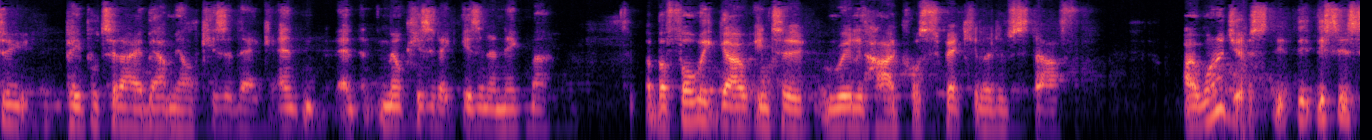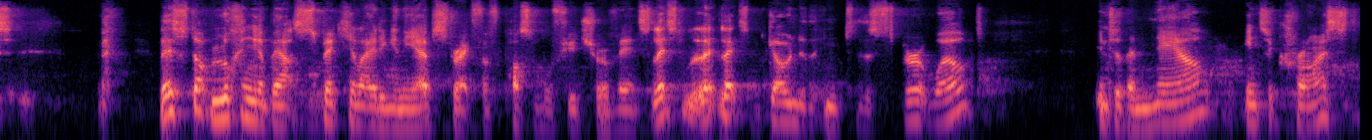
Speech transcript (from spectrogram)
to people today about Melchizedek, and, and Melchizedek is an enigma. But before we go into really hardcore speculative stuff, I want to just this is let's stop looking about speculating in the abstract for possible future events. Let's let, us let us go into the, into the spirit world, into the now, into Christ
